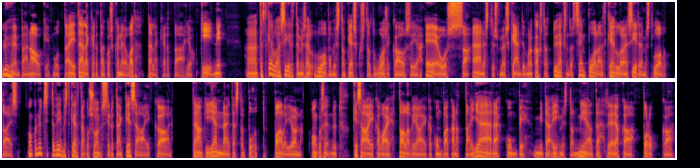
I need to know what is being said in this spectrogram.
lyhyempään auki, mutta ei tällä kertaa, koska ne ovat tällä kertaa jo kiinni. Tästä kellojen siirtämisen luopumista on keskusteltu vuosikausia EU-ssa äänestys myös kääntyi vuonna 2019 sen puolella, että kellojen siirtämistä luovuttaisiin. Onko nyt sitten viimeistä kertaa, kun Suomessa siirrytään kesäaikaan? Tämä onkin jännä ja tästä on puhuttu paljon. Onko se nyt kesäaika vai talviaika, kumpaa kannattaa jäädä, kumpi, mitä ihmiset on mieltä, se jakaa porukkaa.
